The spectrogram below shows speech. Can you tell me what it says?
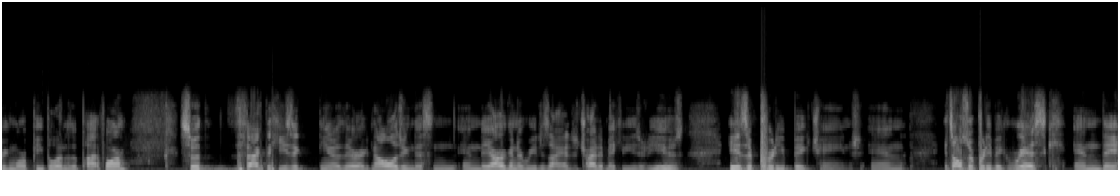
bring more people into the platform. So the fact that he's, a you know, they're acknowledging this and, and they are going to redesign it to try to make it easier to use is a pretty big change. And it's also a pretty big risk. And they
